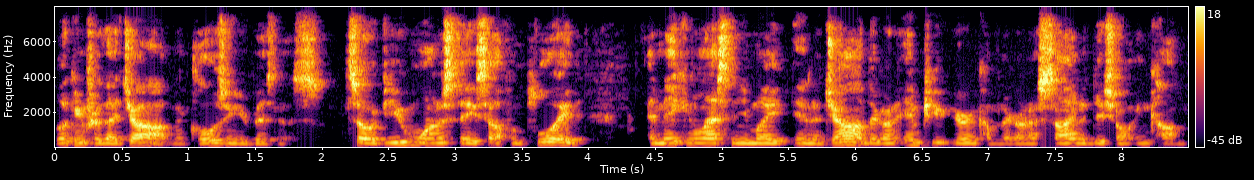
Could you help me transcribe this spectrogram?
looking for that job and closing your business. So if you want to stay self-employed and making less than you might in a job, they're going to impute your income. They're going to assign additional income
